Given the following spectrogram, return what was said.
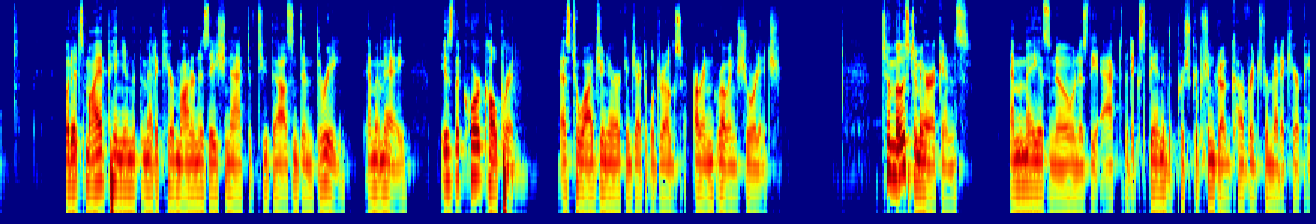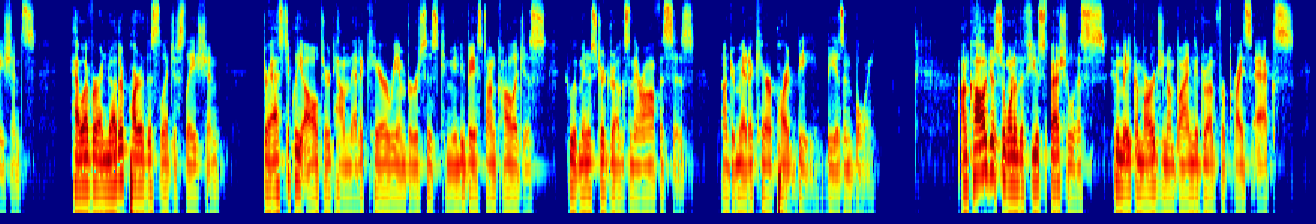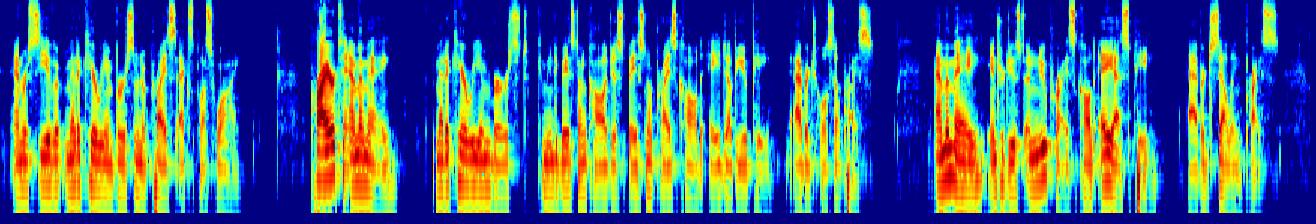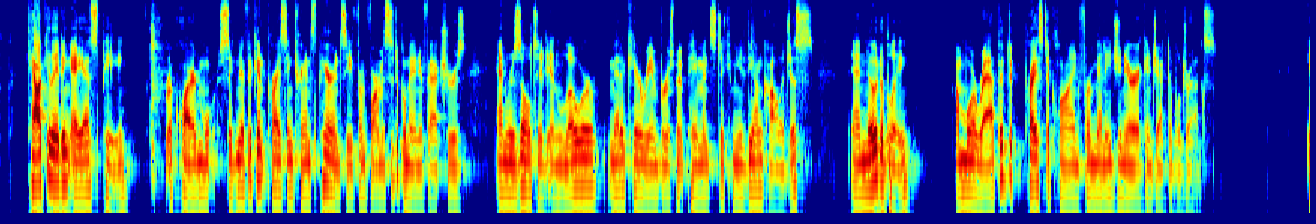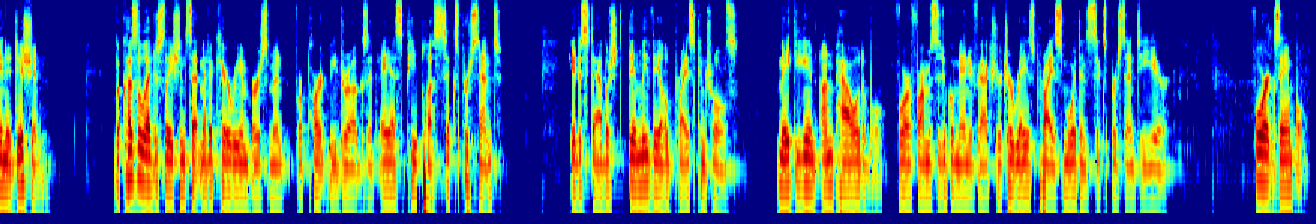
but it is my opinion that the Medicare Modernization Act of 2003, MMA, is the core culprit as to why generic injectable drugs are in growing shortage. To most Americans, MMA is known as the act that expanded the prescription drug coverage for Medicare patients. However, another part of this legislation drastically altered how Medicare reimburses community-based oncologists who administer drugs in their offices under Medicare Part B, B as in boy. Oncologists are one of the few specialists who make a margin on buying a drug for price X and receive a Medicare reimbursement of price X plus Y. Prior to MMA, Medicare reimbursed community-based oncologists based on a price called AWP, average wholesale price. MMA introduced a new price called ASP, average selling price. Calculating ASP required more significant pricing transparency from pharmaceutical manufacturers and resulted in lower Medicare reimbursement payments to community oncologists and notably a more rapid price decline for many generic injectable drugs. In addition, because the legislation set Medicare reimbursement for Part B drugs at ASP plus 6 percent, it established thinly veiled price controls, making it unpalatable for a pharmaceutical manufacturer to raise price more than 6 percent a year. For example,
